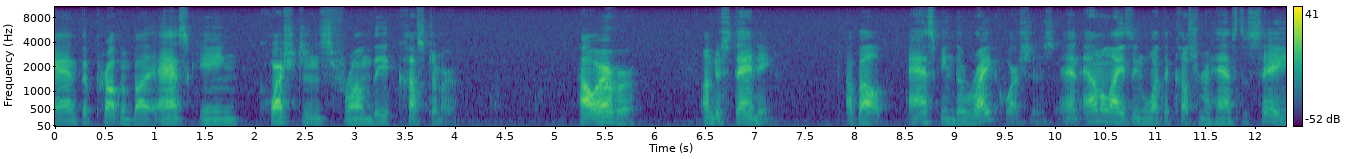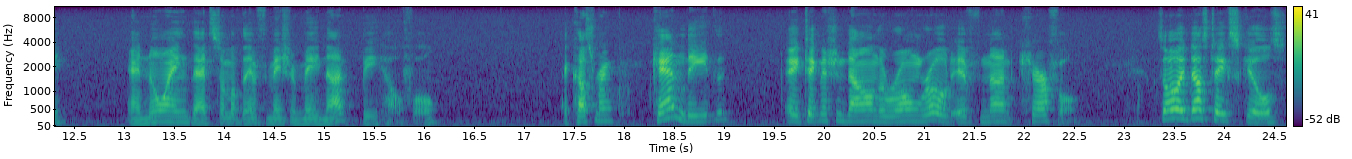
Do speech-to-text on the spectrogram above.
and the problem by asking questions from the customer. However, understanding about asking the right questions and analyzing what the customer has to say and knowing that some of the information may not be helpful, a customer can lead a technician down the wrong road if not careful. So it does take skills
